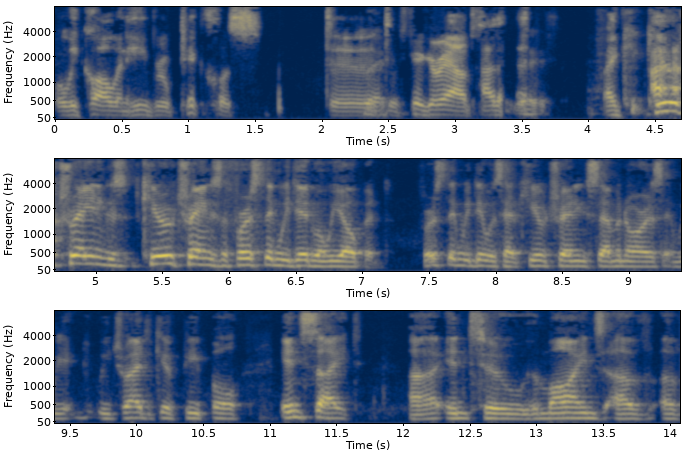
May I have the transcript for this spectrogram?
what we call in Hebrew pikhlus to right. to figure out how to. Right. Like Kiruv training is Kiruv training is the first thing we did when we opened. First thing we did was had Kiruv training seminars, and we we tried to give people insight uh, into the minds of of,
